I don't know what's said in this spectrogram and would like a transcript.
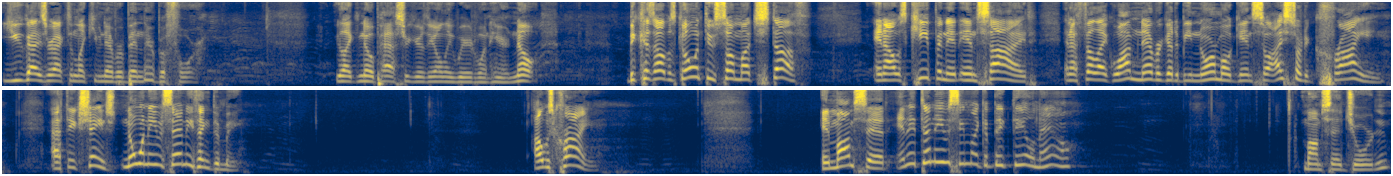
You guys are acting like you've never been there before. You're like, no, Pastor, you're the only weird one here. No, because I was going through so much stuff and I was keeping it inside. And I felt like, well, I'm never going to be normal again. So I started crying at the exchange. No one even said anything to me. I was crying. And mom said, and it doesn't even seem like a big deal now. Mom said, Jordan,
